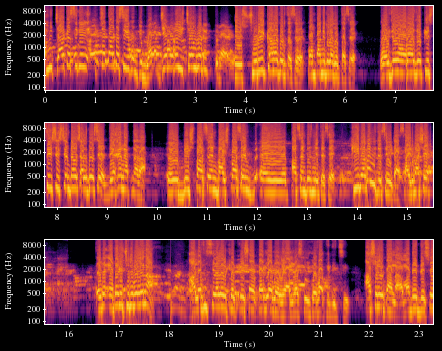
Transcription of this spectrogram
আমি যার কাছ থেকে, ইচ্ছা তার কাছ থেকে ফোন কিনবো। আবার যে মডেল ইচ্ছা ওই মডেল কিনতে পারব। এই চুরি কারা করতেছে? কোম্পানিগুলো করতেছে। ওই যে ওরা যে কিস্তির সিস্টেমটাও চালু করছে দেখেন আপনারা এই বিশ পার্সেন্ট বাইশ পার্সেন্ট পার্সেন্টেজ নিতেছে। কীভাবে নিতেছে এটা? চার মাসে? এটা এটাকে চুরি বলে না? আনঅফিসিয়ালের ক্ষেত্রে সরকারিরা বলে আমরা শুল্ক ফাঁকি দিচ্ছি। আসলে তা না আমাদের দেশে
